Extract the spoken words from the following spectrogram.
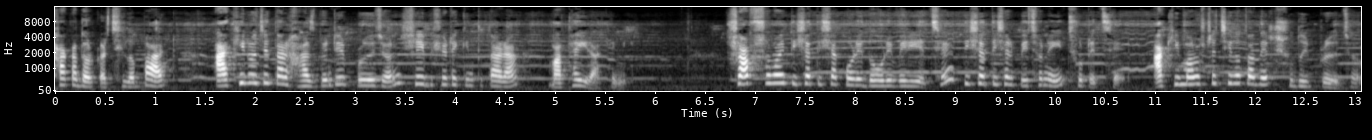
থাকা দরকার ছিল। বাট আখিরও যে তার হাজবেন্ডের প্রয়োজন, সেই বিষয়টা কিন্তু তারা মাথায় রাখেনি। সব সময় তিসা তিসা করে দৌড়ে বেরিয়েছে তিসা তিসার পেছনেই ছুটেছে। আখি মানুষটা ছিল তাদের শুধুই প্রয়োজন।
